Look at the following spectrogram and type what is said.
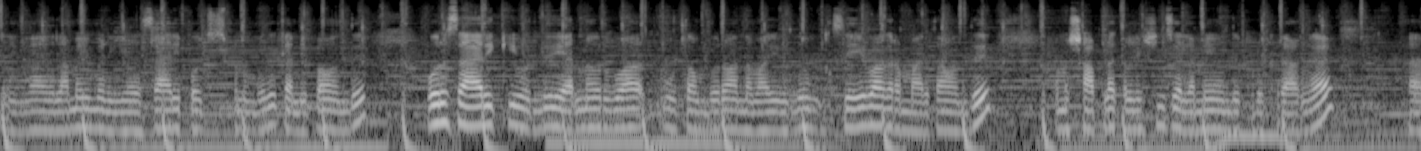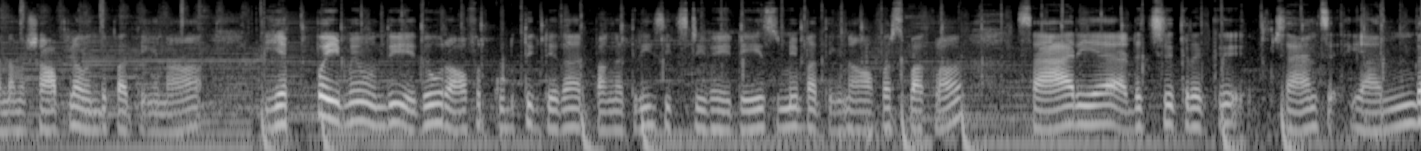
சரிங்களா? இதெல்லாமே இப்போ நீங்கள் சாரீ பர்ச்சேஸ் பண்ணும்போது கண்டிப்பாக வந்து ஒரு சாரீக்கு வந்து இரநூறுவா நூற்றம்பது ரூபா அந்த மாதிரி வந்து உங்களுக்கு சேவ் ஆகிற மாதிரி தான் வந்து நம்ம ஷாப்பில் கலெக்ஷன்ஸ் எல்லாமே வந்து கொடுக்குறாங்க. நம்ம ஷாப்பில் வந்து பார்த்திங்கன்னா எப்போயுமே வந்து ஏதோ ஒரு ஆஃபர் கொடுத்துக்கிட்டே தான் இருப்பாங்க. த்ரீ சிக்ஸ்டி ஃபைவ் டேஸுமே பார்த்திங்கன்னா ஆஃபர்ஸ் பார்க்கலாம் சாரியை அடிச்சுக்கிறதுக்கு சான்ஸ் எந்த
